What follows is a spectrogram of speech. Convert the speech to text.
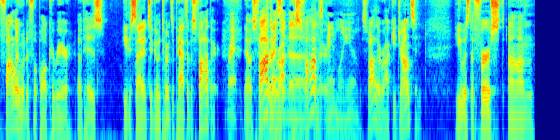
following with a football career of his, he decided to go towards the path of his father. Right. Now his father, rest Ro- of, his father, his family, yeah. his father, Rocky Johnson. He was the first um,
